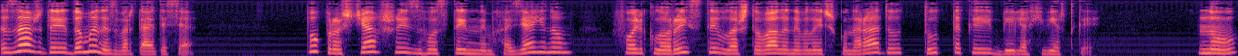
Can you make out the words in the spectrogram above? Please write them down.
завжди до мене звертайтеся. Попрощавшись з гостинним хазяїном, фольклористи влаштували невеличку нараду тут таки біля хвіртки. Ну,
